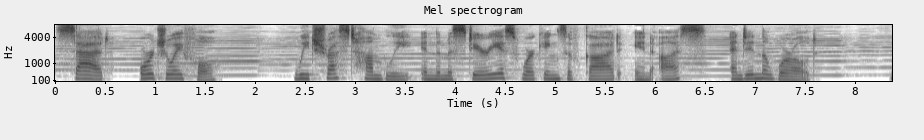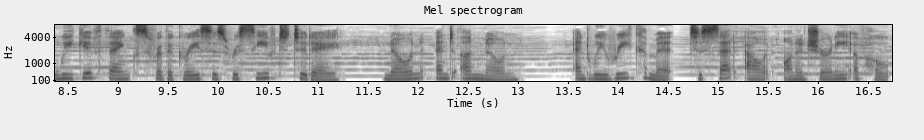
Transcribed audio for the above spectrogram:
sad, or joyful we trust humbly in the mysterious workings of God in us and in the world. We give thanks for the graces received today, known and unknown, and we recommit to set out on a journey of hope.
